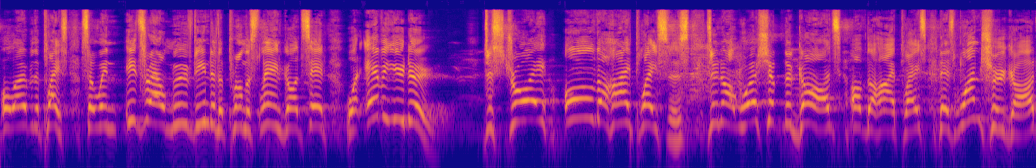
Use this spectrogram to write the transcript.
all over the place. So when Israel moved into the promised land, God said, whatever you do, Destroy all the high places. Do not worship the gods of the high place. There's one true God.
